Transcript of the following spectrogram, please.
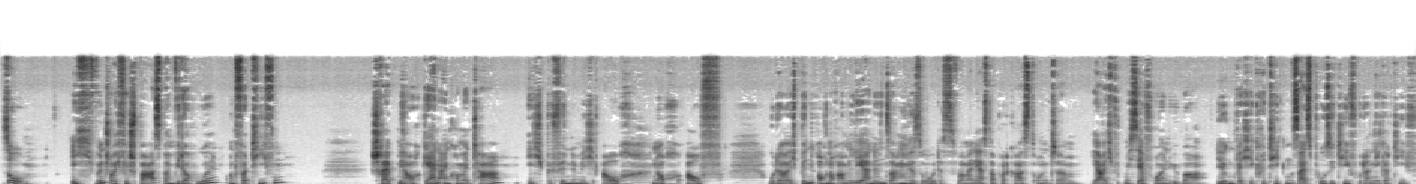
So, ich wünsche euch viel Spaß beim Wiederholen und Vertiefen. Schreibt mir auch gern einen Kommentar. Ich befinde mich auch noch auf oder ich bin auch noch am Lernen, sagen wir so. Das war mein erster Podcast und ähm, ja, ich würde mich sehr freuen über irgendwelche Kritiken, sei es positiv oder negativ,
